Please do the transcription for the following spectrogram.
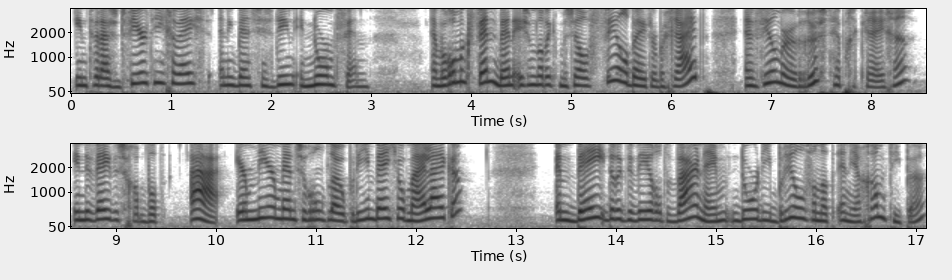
in 2014 geweest en ik ben sindsdien enorm fan. En waarom ik fan ben, is omdat ik mezelf veel beter begrijp en veel meer rust heb gekregen in de wetenschap dat A. er meer mensen rondlopen die een beetje op mij lijken. En B. dat ik de wereld waarneem door die bril van dat enneagramtype.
